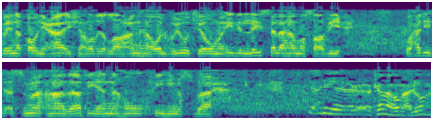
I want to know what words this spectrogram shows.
بين قول عائشة رضي الله عنها والبيوت يومئذ ليس لها مصابيح؟ وحديث أسماء هذا في أنه فيه مصباح. يعني كما هو معلوم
